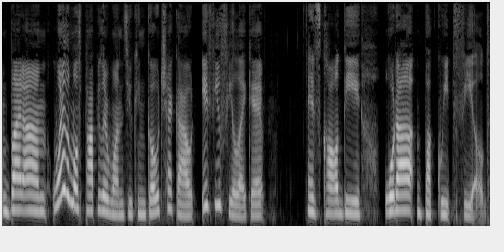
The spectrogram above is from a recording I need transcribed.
But um, one of the most popular ones you can go check out if you feel like it It's called the Ora buckwheat field.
